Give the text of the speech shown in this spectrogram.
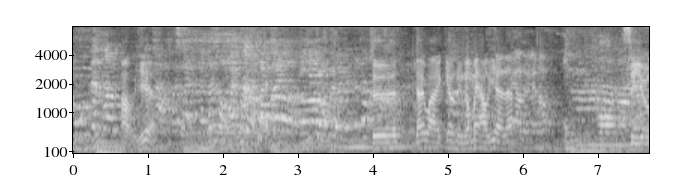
ลูกจะเอาอ้าวเฮียแล้วก็ส่งให้คนต่อไป คือได้วายแก้วหนึ่งแล้วไม่เอาเฮียแล้ว ไม่เอาเลยนะครับผมพอ See you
